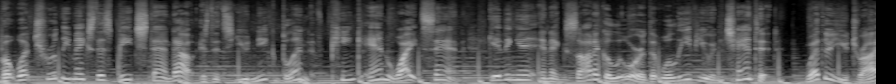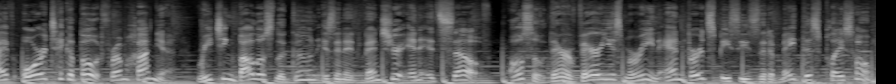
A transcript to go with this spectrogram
But what truly makes this beach stand out is its unique blend of pink and white sand, giving it an exotic allure that will leave you enchanted. Whether you drive or take a boat from Chania, reaching Balos Lagoon is an adventure in itself. Also, there are various marine and bird species that have made this place home,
